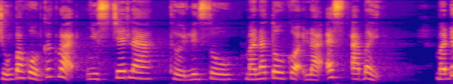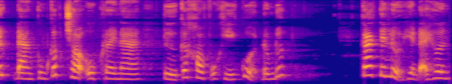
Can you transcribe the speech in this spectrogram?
Chúng bao gồm các loại như Strela thời Liên Xô mà NATO gọi là SA-7, mà Đức đang cung cấp cho Ukraine từ các kho vũ khí của Đông Đức. Các tên lửa hiện đại hơn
